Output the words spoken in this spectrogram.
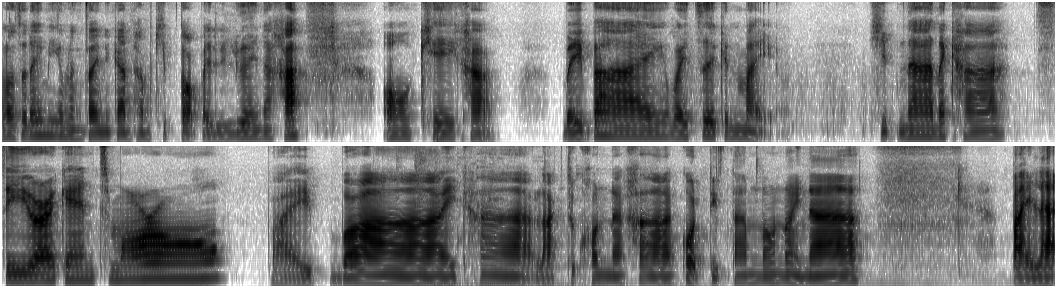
เราจะได้มีกำลังใจในการทำคลิปต่อไปเรื่อยๆนะคะ โอเคค่ะบายบาย ไว้เจอกันใหม่ คลิปหน้านะคะ see you again tomorrow บายบายค่ะ รักทุกคนนะคะ กดติดตามเราหน่อยนะ ไปละ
